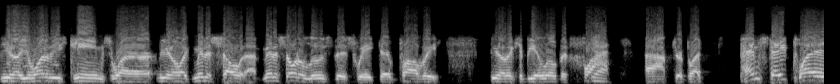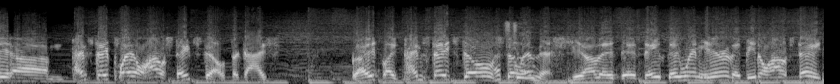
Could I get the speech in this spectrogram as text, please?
you know, you're one of these teams where, you know, like Minnesota. Minnesota lose this week. They're probably, you know, they could be a little bit flat yeah. after. But Penn State play, um, Penn State play Ohio State still, the guys. Right? Like Penn State still That's still true. in this. You know, they, they, they, they win here. They beat Ohio State.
